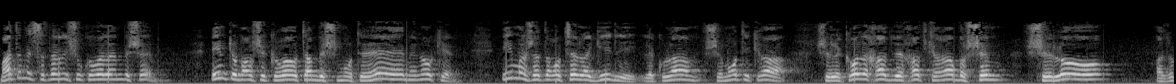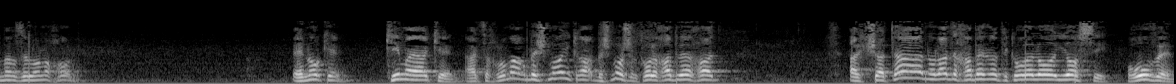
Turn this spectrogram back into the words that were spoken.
מה אתה מספר לי שהוא קורא להם בשם? אם תאמר שקורא אותם בשמותיהם, אינו כן. אם מה שאתה רוצה להגיד לי, לכולם שמות יקרא, שלכל אחד ואחד קרא בשם שלו, אז אומר, זה לא נכון. אינו כן. כי אם היה כן, היה צריך לומר, בשמו יקרא, בשמו של כל אחד ואחד. אז כשאתה נולד לך בן ואתה קורא לו יוסי, ראובן,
